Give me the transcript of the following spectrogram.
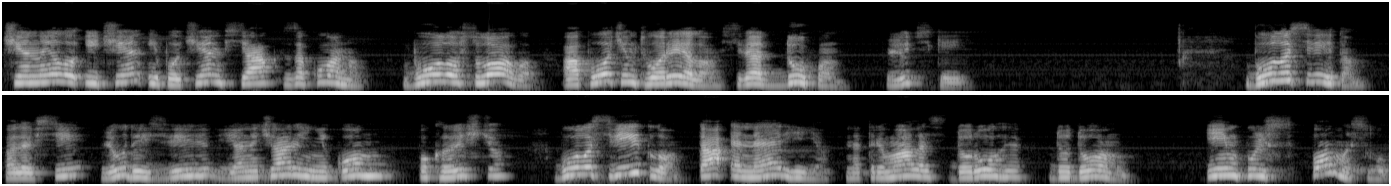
Чинило і чин, і почин всяк закону. Було слово, а потім творило свят духом людський. Було світом, але всі люди й звірі, яничари нікому поки що. Було світло та енергія не трималась дороги додому. Імпульс помислу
